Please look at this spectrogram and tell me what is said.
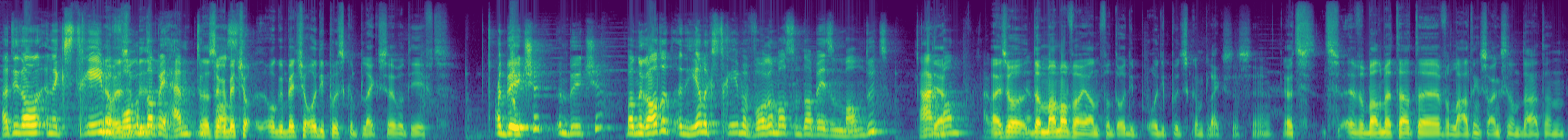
Dat hij dan een extreme Ja, vorm is- dat bij hem Dat is toepast. ook een beetje, ook een beetje Oedipus-complex, hè, wat hij heeft. Een beetje, een beetje. Maar nog altijd een heel extreme vorm als hem dat bij zijn man doet. Haar Ja. man. Haar ja. De mama-variant van het Oedip- Oedipus-complex. Dus, ja. het, is, het is in verband met dat eh, verlatingsangst inderdaad. En,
